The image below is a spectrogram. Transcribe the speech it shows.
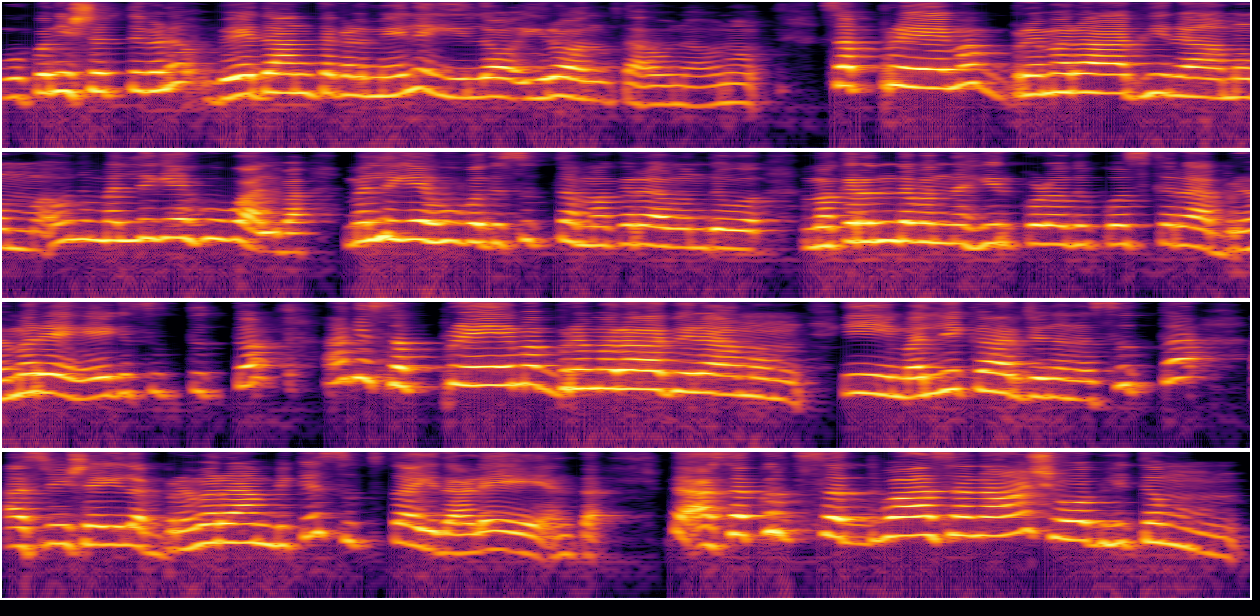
ಉಪನಿಷತ್ತುಗಳು ವೇದಾಂತಗಳ ಮೇಲೆ ಇಲ್ಲೋ ಇರೋ ಅಂತ ಅವನು ಅವನು. ಸಪ್ರೇಮ ಭ್ರಮರಾಭಿರಾಮಂ. ಅವನು ಮಲ್ಲಿಗೆ ಹೂವು ಅಲ್ವಾ? ಮಲ್ಲಿಗೆ ಹೂವದ ಸುತ್ತ ಮಕರ ಒಂದು ಮಕರಂದವನ್ನ ಹೀರ್ಕೊಳ್ಳೋದಕ್ಕೋಸ್ಕರ ಭ್ರಮರೆ ಹೇಗೆ ಸುತ್ತುತ್ತೋ ಹಾಗೆ ಸಪ್ರೇಮ ಭ್ರಮರಾಭಿರಾಮಂ. ಈ ಮಲ್ಲಿಕಾರ್ಜುನನ ಸುತ್ತ ಆ ಶ್ರೀಶೈಲ ಭ್ರಮರಾಂಬಿಕೆ ಸುತ್ತಾ ಇದ್ದಾಳೆ ಅಂತ. ಅಸಕೃತ್ ಸದ್ವಾಸನಾ ಶೋಭಿತಂ.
